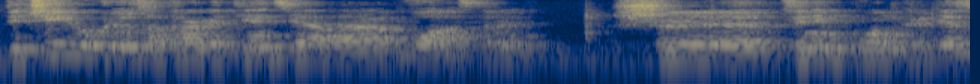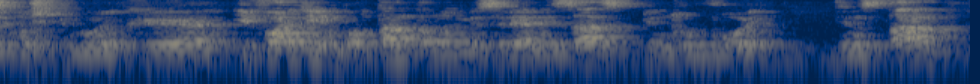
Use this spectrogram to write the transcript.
de ce eu vreau să atrag atenția voastră și ținem cont, credeți-mă și pe noi, că e foarte important anume să realizați pentru voi, din start,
